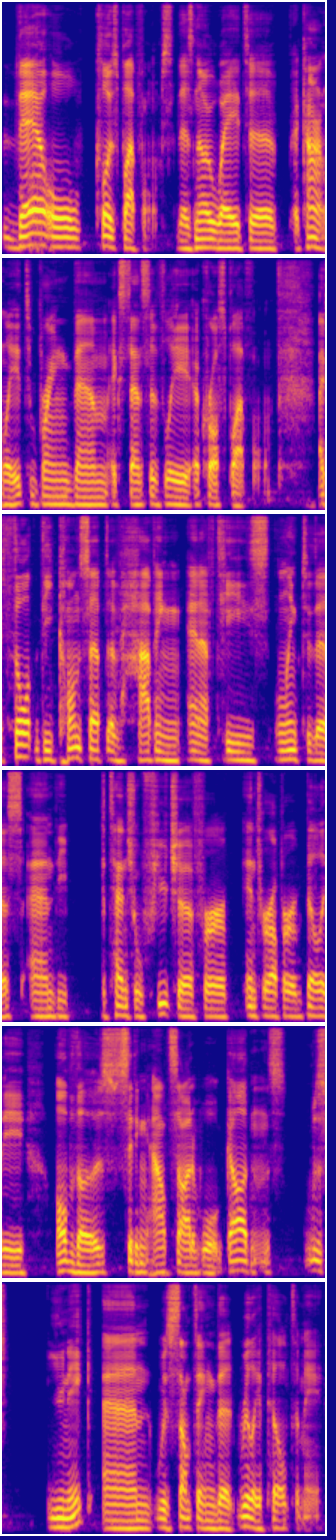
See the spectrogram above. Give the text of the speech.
they're all closed platforms. There's no way to uh, currently to bring them extensively across platform. I thought the concept of having NFTs linked to this and the potential future for interoperability of those sitting outside of walled gardens was unique and was something that really appealed to me.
